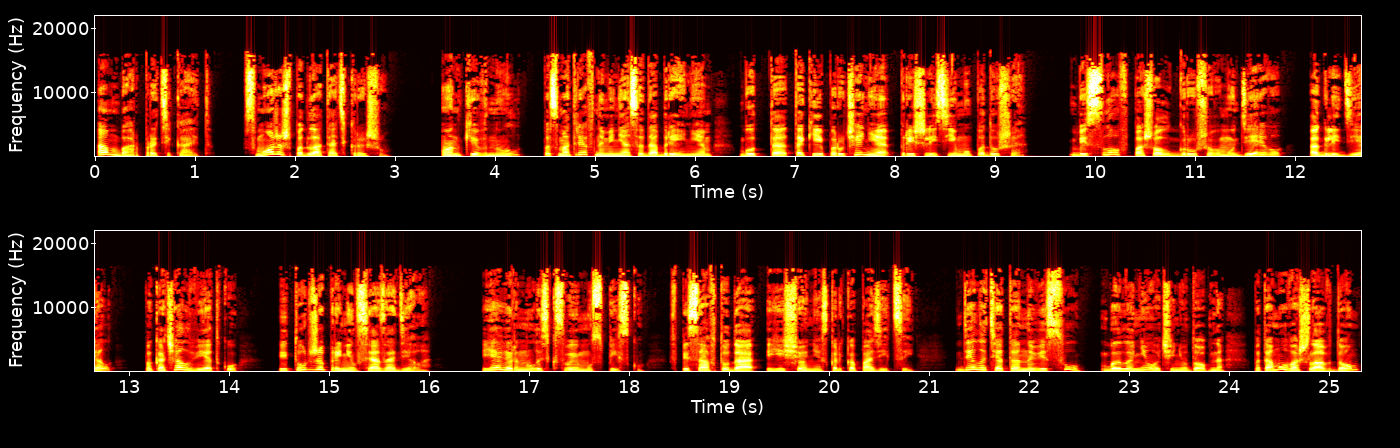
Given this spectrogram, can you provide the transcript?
«Амбар протекает. Сможешь подлатать крышу?» Он кивнул, посмотрев на меня с одобрением, будто такие поручения пришлись ему по душе. Без слов пошел к грушевому дереву, оглядел, покачал ветку и тут же принялся за дело. Я вернулась к своему списку, вписав туда еще несколько позиций. Делать это на весу было не очень удобно, потому вошла в дом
